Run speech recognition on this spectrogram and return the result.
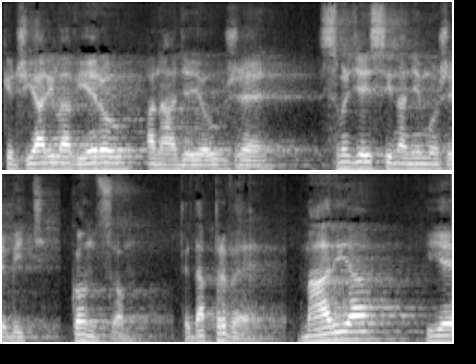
keď žiarila vierou a nádejou, že smrť jej syna nemôže byť koncom. Teda prvé, Mária je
